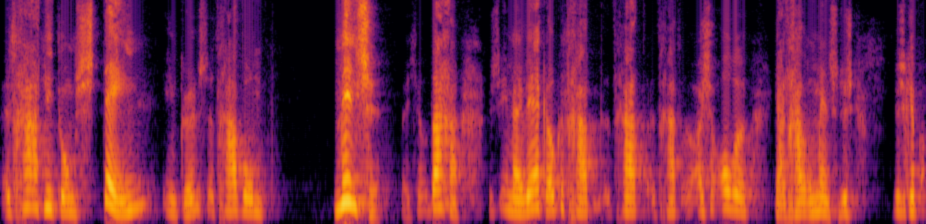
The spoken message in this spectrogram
Het gaat niet om steen in kunst, het gaat om mensen. Weet je wel, daar gaat. Dus in mijn werk ook, het gaat, het gaat, het gaat, als je al de, ja, het gaat om mensen. Dus, dus ik heb,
